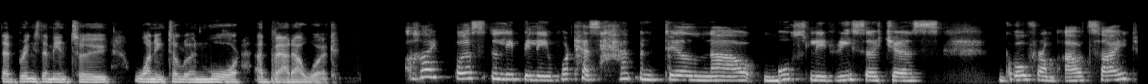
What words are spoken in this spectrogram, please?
that brings them into wanting to learn more about our work? I personally believe what has happened till now, mostly researchers go from outside,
